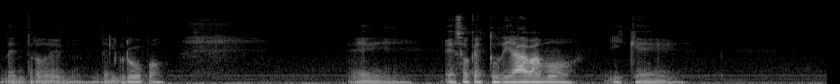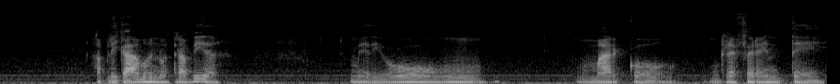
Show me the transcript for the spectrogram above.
dentro del, grupo. Eh, eso que estudiábamos y que aplicábamos en nuestras vidas me dio un, marco, un referente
